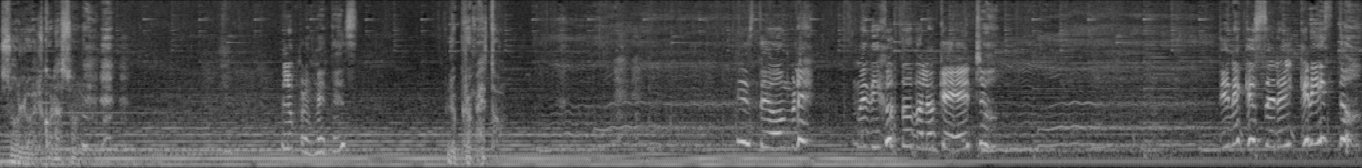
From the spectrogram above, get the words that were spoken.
Solo el corazón. ¿Lo prometes? Lo prometo. Este hombre me dijo todo lo que he hecho. Tiene que ser el Cristo.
